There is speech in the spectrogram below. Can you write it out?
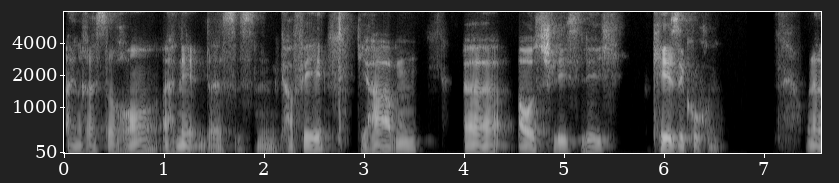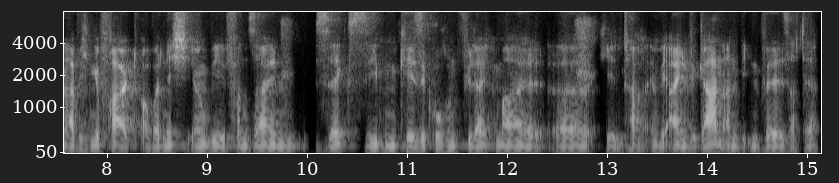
ein Restaurant, ach nee, das ist ein Café, die haben äh, ausschließlich Käsekuchen. Und dann habe ich ihn gefragt, ob er nicht irgendwie von seinen sechs, sieben Käsekuchen vielleicht mal äh, jeden Tag irgendwie einen vegan anbieten will. Sagt er,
